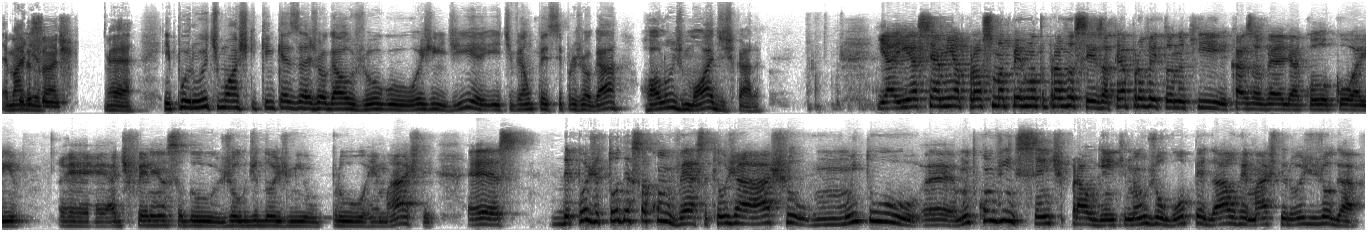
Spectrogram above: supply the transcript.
É maneiro. Interessante. É. E por último, acho que quem quiser jogar o jogo hoje em dia e tiver um PC para jogar, rola uns mods, cara. E aí essa é a minha próxima pergunta para vocês, até aproveitando que Casa Velha colocou aí é, a diferença do jogo de 2000 para o remaster, é, depois de toda essa conversa que eu já acho muito, é, muito convincente para alguém que não jogou pegar o remaster hoje e jogar,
